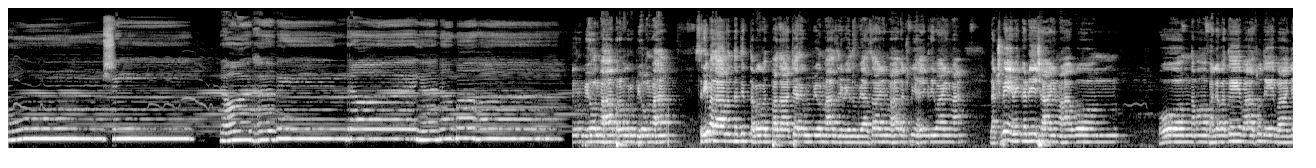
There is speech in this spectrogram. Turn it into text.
ॐ श्री राघवेन्द्राय नमः। गुरुभ्यो नमः, परमगुरुभ्यो नमः। श्रीमदानन्दतीर्थभगवत्पादाचार्यगुरुभ्यो नमः, श्रीवेदव्यासाय नमः, लक्ष्मी हयग्रीवाय नमः, लक्ष्मी वेङ्कटेशाय नमः। ॐ ॐ नमो भगवते वासुदेवाय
